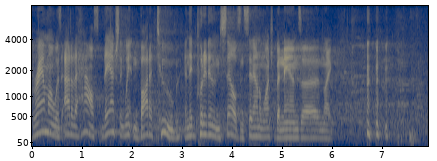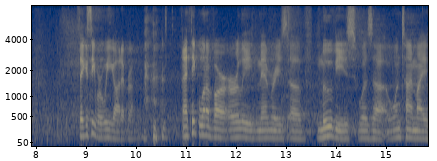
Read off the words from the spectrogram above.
grandma was out of the house, they actually went and bought a tube and they'd put it in themselves and sit down and watch Bonanza and like. so you can see where we got it from. and I think one of our early memories of movies was uh, one time my,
